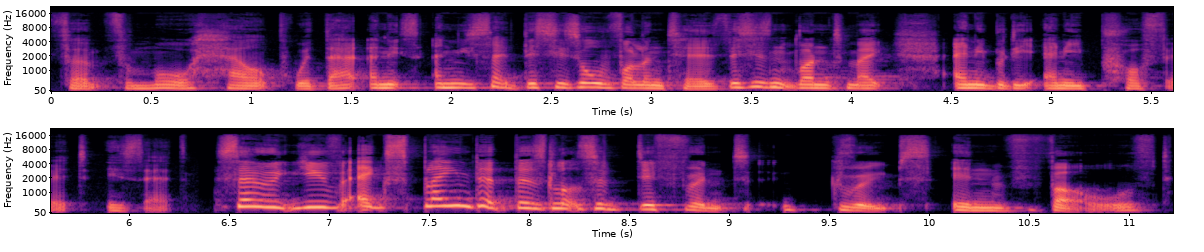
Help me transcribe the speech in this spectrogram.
for for more help with that. And it's and you said this is all volunteers. This isn't run to make anybody any profit, is it? So you've explained that there's lots of different groups involved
